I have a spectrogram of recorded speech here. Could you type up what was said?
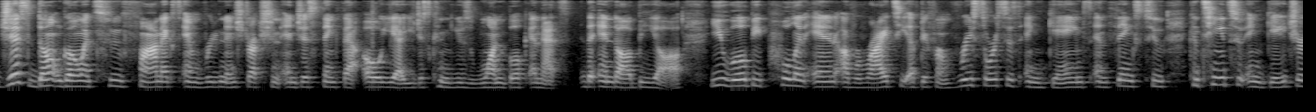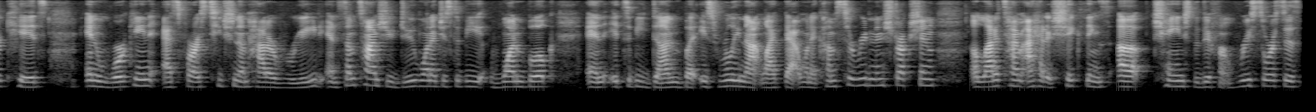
just don't go into phonics and reading instruction and just think that, oh yeah, you just can use one book and that's the end all be all. You will be pulling in a variety of different resources and games and things to continue to engage your kids in working as far as teaching them how to read. And sometimes you do want it just to be one book and it to be done, but it's really not like that. When it comes to reading instruction, a lot of time I had to shake things up, change the different resources.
